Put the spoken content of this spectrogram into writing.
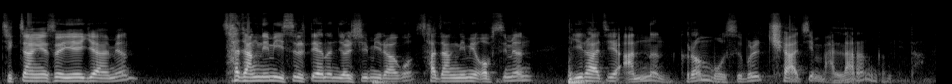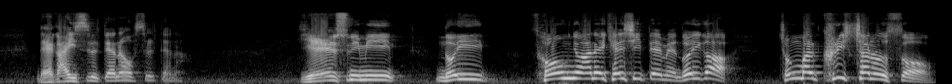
직장에서 얘기하면 사장님이 있을 때는 열심히 일하고 사장님이 없으면 일하지 않는 그런 모습을 취하지 말라라는 겁니다. 내가 있을 때나 없을 때나 예수님이 너희 성령 안에 계시기 때문에 너희가 정말 크리스찬으로서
